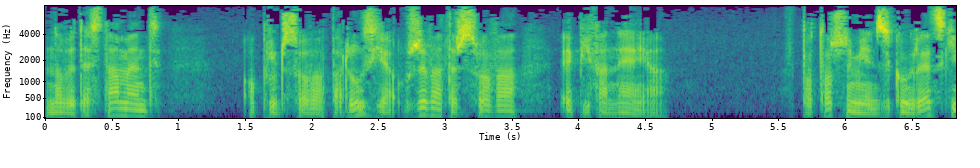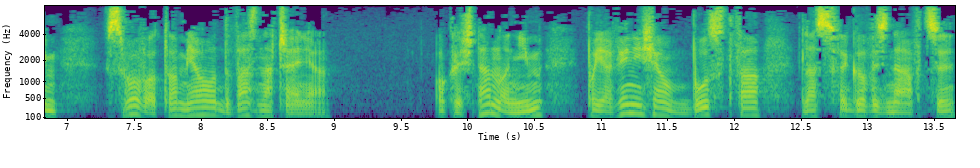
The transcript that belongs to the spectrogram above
Nowy Testament oprócz słowa paruzja używa też słowa epifaneia. W potocznym języku greckim słowo to miało dwa znaczenia. Określano nim pojawienie się bóstwa dla swego wyznawcy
